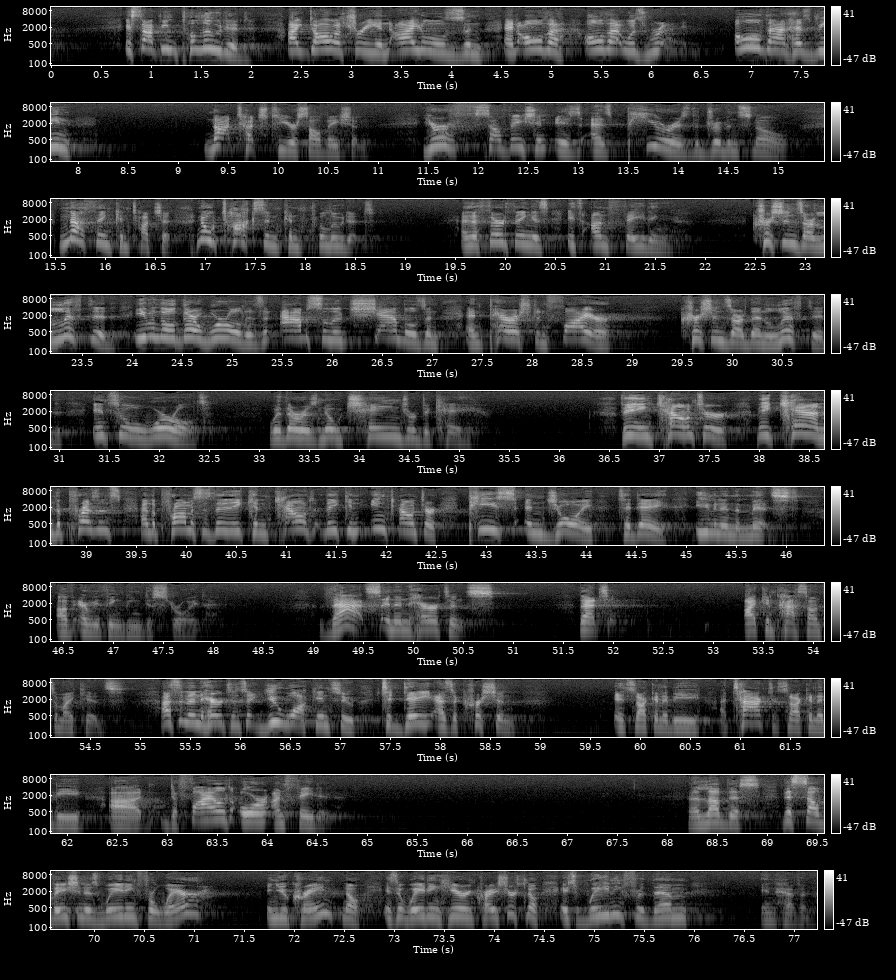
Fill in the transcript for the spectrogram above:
It's not being polluted. Idolatry and idols and, and all, the, all that was all that has been not touched to your salvation. Your salvation is as pure as the driven snow. Nothing can touch it. No toxin can pollute it. And the third thing is it's unfading. Christians are lifted, even though their world is an absolute shambles and, and perished in fire. Christians are then lifted into a world where there is no change or decay. They encounter, they can, the presence and the promises that they can count, they can encounter peace and joy today, even in the midst of everything being destroyed. That's an inheritance that I can pass on to my kids. That's an inheritance that you walk into today as a Christian. It's not going to be attacked, it's not going to be uh, defiled or unfaded. And I love this. This salvation is waiting for where? In Ukraine? No. Is it waiting here in Christchurch? No. It's waiting for them in heaven.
